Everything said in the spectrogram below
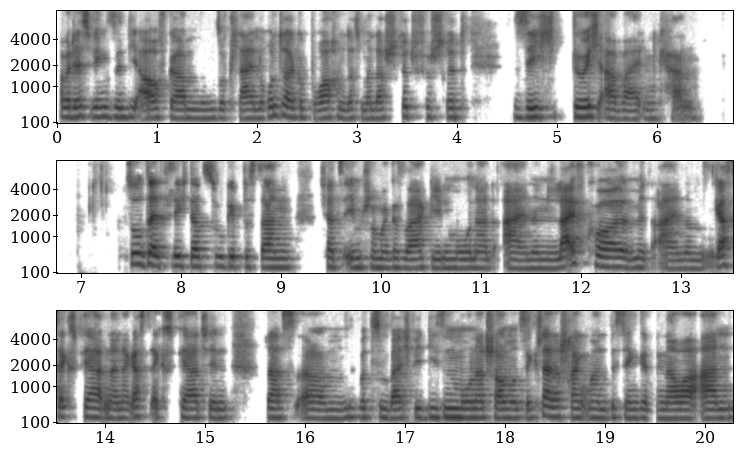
Aber deswegen sind die Aufgaben so klein runtergebrochen, dass man da Schritt für Schritt sich durcharbeiten kann. Zusätzlich dazu gibt es dann, ich hatte es eben schon mal gesagt, jeden Monat einen Live-Call mit einem Gastexperten, einer Gastexpertin. Das ähm, wird zum Beispiel diesen Monat, schauen wir uns den Kleiderschrank mal ein bisschen genauer an.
